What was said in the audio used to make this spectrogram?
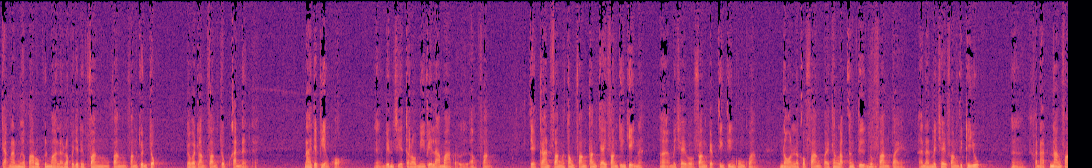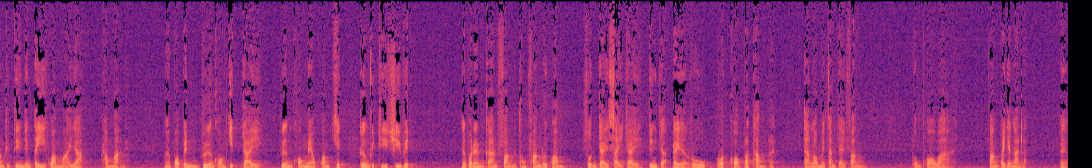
จากนั้นเมื่อปารบขึ้นมาแล้วเราก็จะได้ฟังฟังฟังจนจบแปลว่าหลังฟังจบกันหนึ่งน่าจะเพียงพอเว้นเสียแต่เรามีเวลามากเออเอาฟัง แต่การฟังก็ต้องฟังตั้งใจฟังจริง ๆ นะอ่าไม่ใช่ว่าฟังแบบทิ้งๆคงกว้างนอนแล้วก็ฟังไปทั้งหลับทั้งตื่นก็ฟังไป อันนั้นไม่ใช่ฟังวิทยุขนาดนั่งฟังจริงๆยังตีความหมายยากธรรมะเนี่ยเพราะเป็นเรื่องของจิตใจ เรื่องของแนวความคิด เรื่องวิถีชีวิต เพราะนั้นการฟังต้องฟังด้วยความสนใจใส่ใจจึงจะได้รู้รสของพระธรรมถ้าเราไม่ตั้งใจฟังหลวงพ่อว่า ฟังไปอย่างนั้นแหละ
